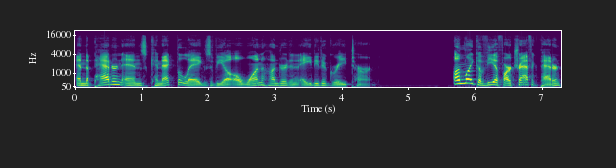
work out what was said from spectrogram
and the pattern ends connect the legs via a 180 degree turn. Unlike a VFR traffic pattern,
